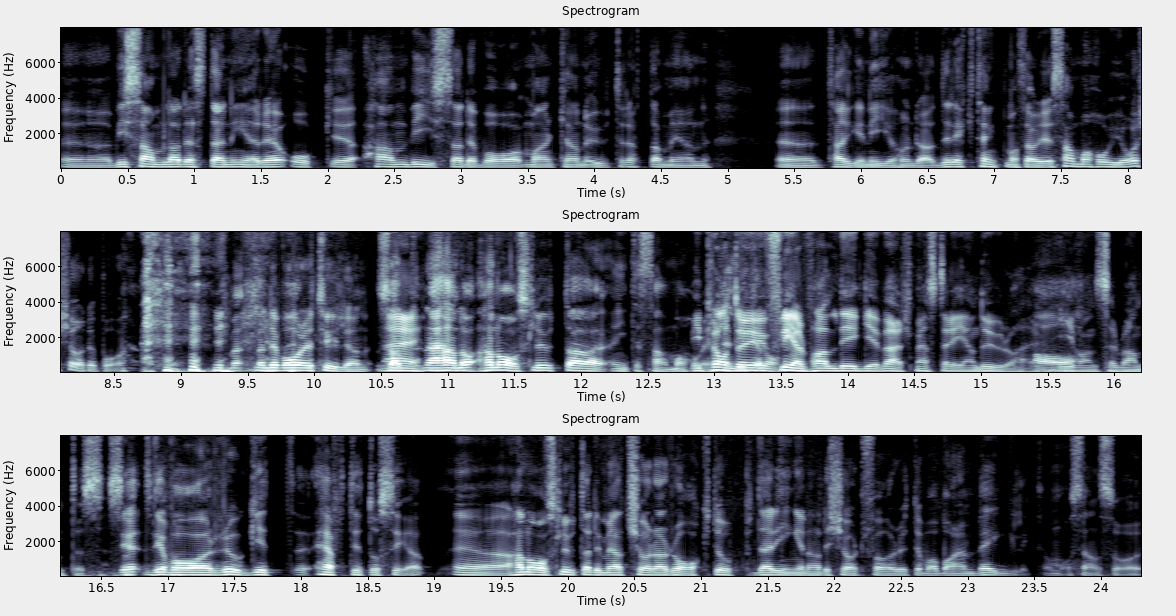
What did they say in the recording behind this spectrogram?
Eh, vi samlades där nere och eh, han visade vad man kan uträtta med en eh, Tiger 900. Direkt tänkte man så här, det är samma hoj jag körde på. men, men det var det tydligen. Så Nej. att, nej, han, han avslutade, inte samma hoj. Vi pratar ju flerfaldig världsmästare i enduro här, Ja. Ivan Cervantes. Det, att- det var ruggigt häftigt att se. Eh, han avslutade med att köra rakt upp där ingen hade kört förut. Det var bara en vägg liksom. Och sen så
